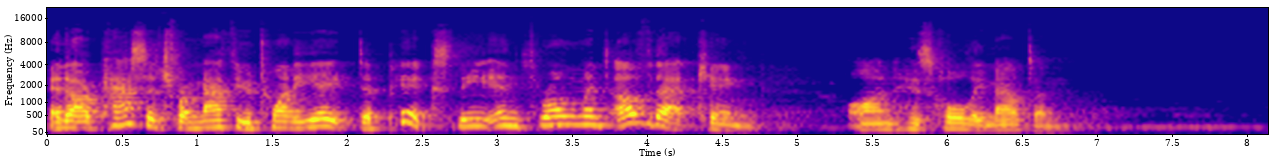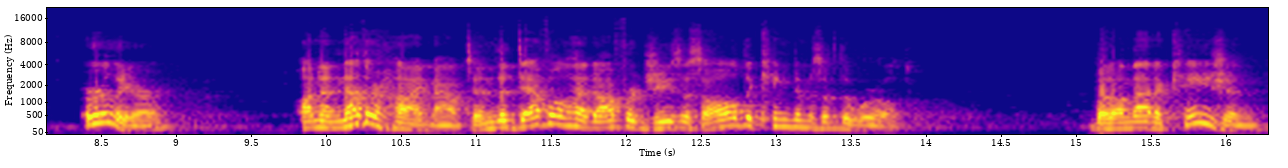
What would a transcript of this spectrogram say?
And our passage from Matthew 28 depicts the enthronement of that king on his holy mountain. Earlier, on another high mountain, the devil had offered Jesus all the kingdoms of the world. But on that occasion,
